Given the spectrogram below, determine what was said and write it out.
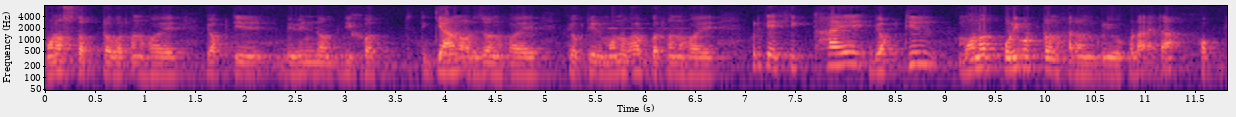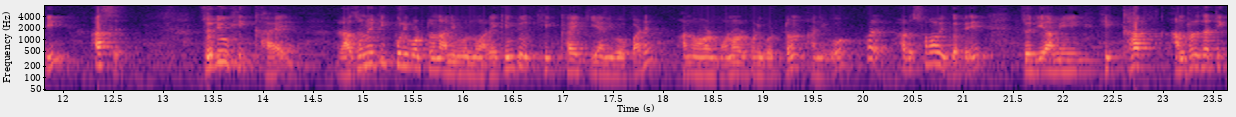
মনস্তত্ব গঠন হয় ব্যক্তিৰ বিভিন্ন দিশত জ্ঞান অৰ্জন হয় ব্যক্তিৰ মনোভাৱ গঠন হয়। গতিকে শিক্ষাই ব্যক্তিৰ মনত পৰিৱৰ্তন সাধন কৰিব পৰা এটা শক্তি আছে। যদিও শিক্ষাই ৰাজনৈতিক পৰিৱৰ্তন আনিব নোৱাৰে কিন্তু শিক্ষাই কি আনিব পাৰে? মানুহৰ মনৰ পৰিৱৰ্তন আনিব পাৰে। আৰু স্বাভাৱিকতে যদি আমি শিক্ষাক আন্তৰ্জাতিক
